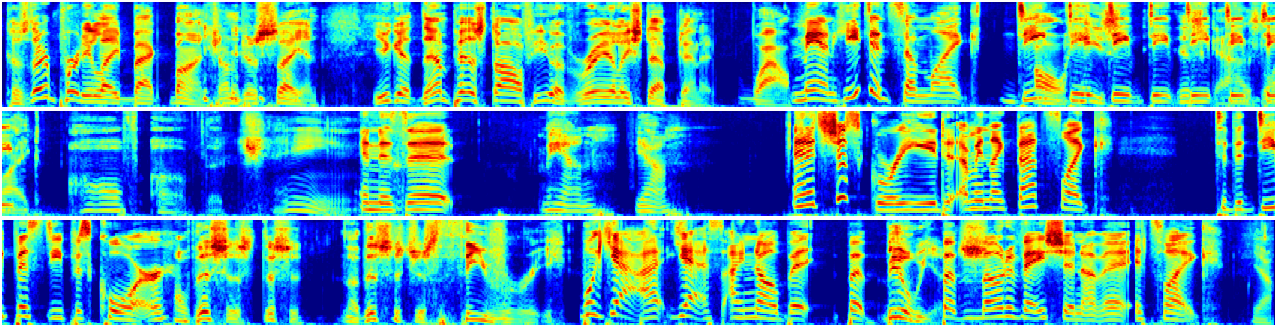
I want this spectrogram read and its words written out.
because they're a pretty laid back bunch, I'm just saying. You get them pissed off, you have really stepped in it. Wow. Man, he did some like deep, Oh, deep, deep, deep, this deep, deep, guy's deep. like off of the chain. And is it, man, yeah. And it's just greed. I mean, like that's like to the deepest, deepest core. Oh, this is this is no, this is just thievery. Well, yeah, yes, I know, but but Billions. But motivation of it, it's like Yeah.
